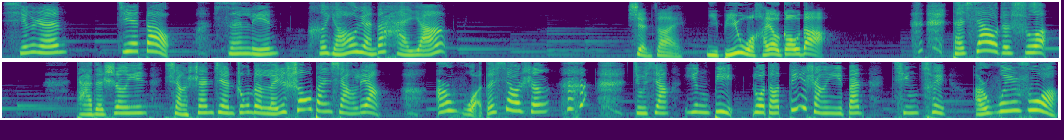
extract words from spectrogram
行人、街道、森林和遥远的海洋。现在你比我还要高大。他笑着说：“他的声音像山涧中的雷声般响亮，而我的笑声，呵呵，就像硬币落到地上一般清脆而微弱。”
